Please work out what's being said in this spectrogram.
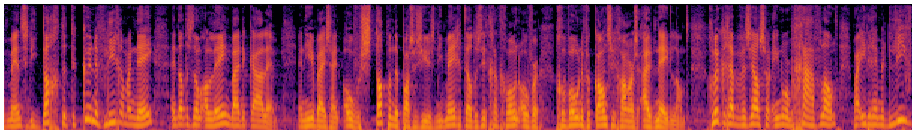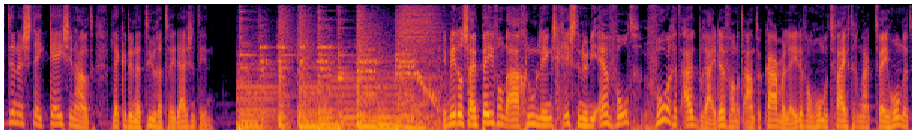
420.000 mensen die dachten te kunnen vliegen, maar nee. En dat is dan alleen bij de KLM. En hierbij zijn overstappende passagiers niet meegeteld. Dus dit gaat gewoon over gewone vakantiegangers uit Nederland. Gelukkig hebben we zelfs zo'n enorm gaaf land waar iedereen met liefde een staycation houdt. Lekker de Natura 2000 in. Inmiddels zijn PvdA, GroenLinks, ChristenUnie en Volt voor het uitbreiden van het aantal Kamerleden van 150 naar 200.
